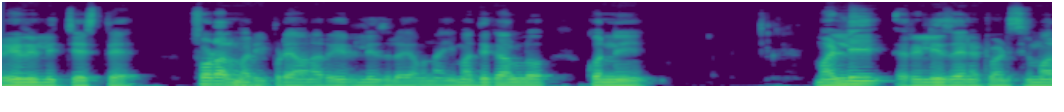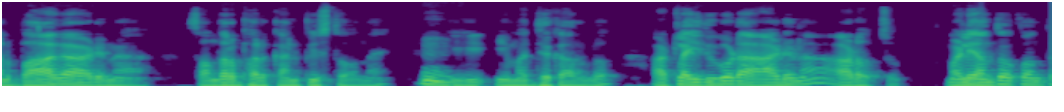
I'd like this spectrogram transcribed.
రీ రిలీజ్ చేస్తే చూడాలి మరి. ఇప్పుడు ఏమైనా రీ రిలీజ్లో ఏమన్నా ఈ మధ్యకాలంలో కొన్ని మళ్ళీ రిలీజ్ అయినటువంటి సినిమాలు బాగా ఆడిన సందర్భాలు కనిపిస్తూ ఉన్నాయి. ఈ ఈ మధ్యకాలంలో అట్లా ఇది కూడా ఆడినా ఆడవచ్చు మళ్ళీ ఎంతో కొంత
